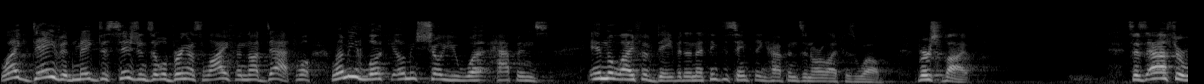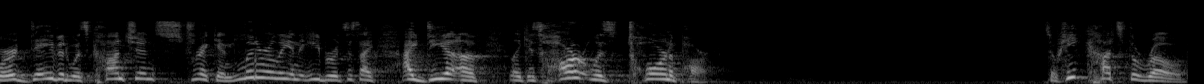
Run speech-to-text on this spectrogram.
like David, make decisions that will bring us life and not death? Well, let me look, let me show you what happens in the life of David, and I think the same thing happens in our life as well. Verse 5. It says, afterward, David was conscience stricken. Literally in the Hebrew, it's this idea of like his heart was torn apart. So he cuts the robe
